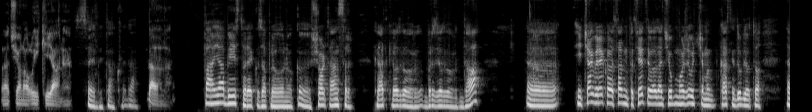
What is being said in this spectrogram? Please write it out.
znači ono lik i ja, ne? Sebi, tako je, da. Da, da, da. Pa ja bi isto rekao zapravo ono short answer kratki odgovor, brzi odgovor da. E, I čak bih rekao, sad mi podsjetilo, znači može ući ćemo kasnije dublje u to. E,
